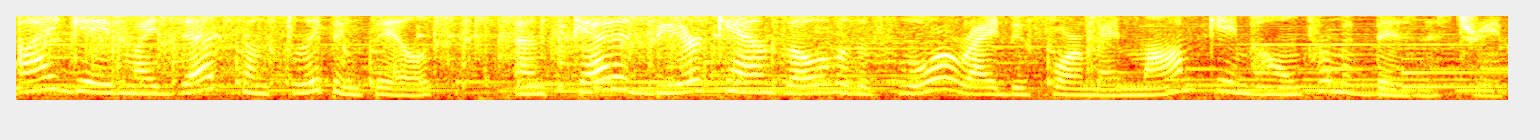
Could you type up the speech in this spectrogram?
I gave my dad some sleeping pills and scattered beer cans all over the floor right before my mom came home from a business trip.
